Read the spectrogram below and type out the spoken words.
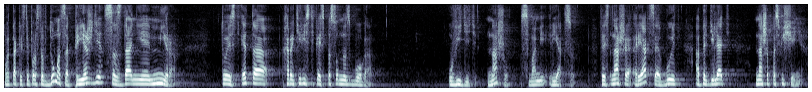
Вот так, если просто вдуматься, прежде создания мира. То есть это характеристика и способность Бога увидеть нашу с вами реакцию. То есть наша реакция будет определять наше посвящение –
